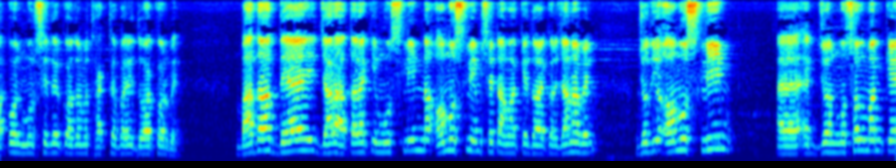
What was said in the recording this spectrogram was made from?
আপন মুর্শিদের কদমে থাকতে পারি, দোয়া করবেন। বাধা দেয় যারা, তারা কি মুসলিম না অমুসলিম সেটা আমাকে দয়া করে জানাবেন। যদি অমুসলিম একজন মুসলমানকে,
